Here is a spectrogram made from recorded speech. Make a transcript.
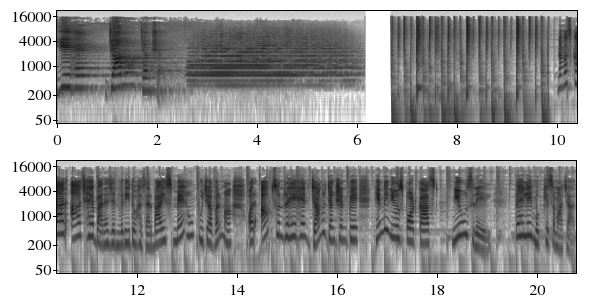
ये है जानो जंक्शन। नमस्कार, आज है 12 जनवरी 2022 मैं हूँ पूजा वर्मा और आप सुन रहे हैं जानो जंक्शन पे Hindi news podcast, news rail. पहले मुख्य समाचार।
